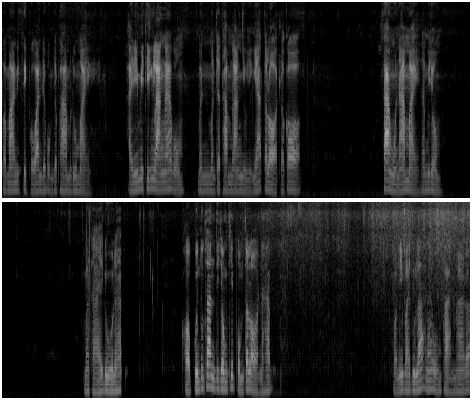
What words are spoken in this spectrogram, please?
ประมาณอีกสิบกว่าวันเดี๋ยวผมจะพามาดูใหม่ อันนี้ไม่ทิ้งรังนะครับผม มันมันจะทำรังอยู่อย่างเงี้ยตลอดแล้วก็ สร้างหัวน้ำใหม่ท่านผู้ชม มาถ่ายให้ดูนะครับ ขอบคุณทุกท่านที่ชมคลิปผมตลอดนะครับ วันนี้บตุละนะผมผ่านมาก็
